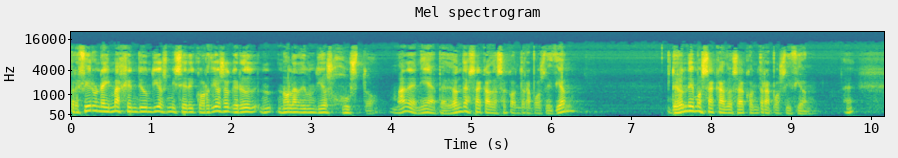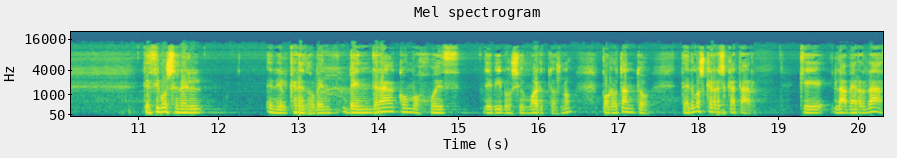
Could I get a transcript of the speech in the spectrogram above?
Prefiero una imagen de un Dios misericordioso que no la de un Dios justo. Madre mía, ¿pero de dónde has sacado esa contraposición? ¿De dónde hemos sacado esa contraposición? ¿Eh? Decimos en el, en el credo, vendrá como juez de vivos y muertos, ¿no? Por lo tanto, tenemos que rescatar que la verdad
